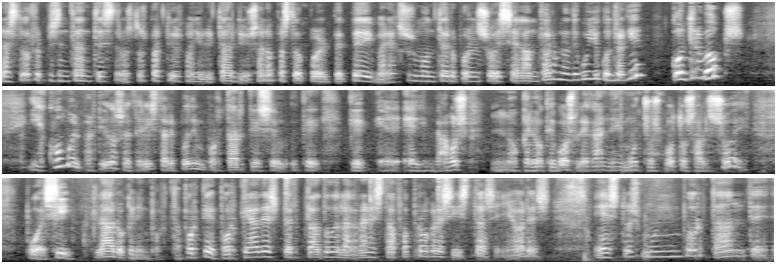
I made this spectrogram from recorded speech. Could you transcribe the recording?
las dos representantes de los dos partidos mayoritarios, Ana Pastor por el PP y María Jesús Montero por el PSOE, se lanzaron a degüello contra quién? Contra Vox. ¿Y cómo el Partido Socialista le puede importar que, se, que, que eh, vamos, no creo que vos le gane muchos votos al PSOE? Pues sí, claro que le importa. ¿Por qué? Porque ha despertado de la gran estafa progresista, señores. Esto es muy importante.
